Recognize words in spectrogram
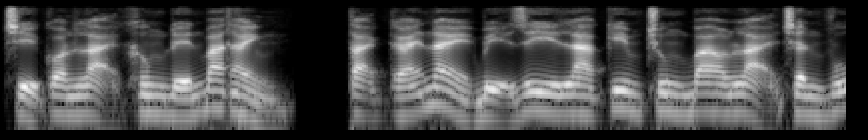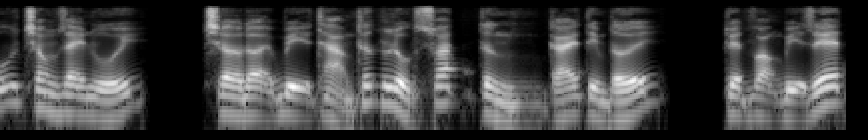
chỉ còn lại không đến ba thành. Tại cái này bị Di La Kim Trung bao lại chân vũ trong dãy núi, chờ đợi bị thảm thức lục soát từng cái tìm tới, tuyệt vọng bị giết.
